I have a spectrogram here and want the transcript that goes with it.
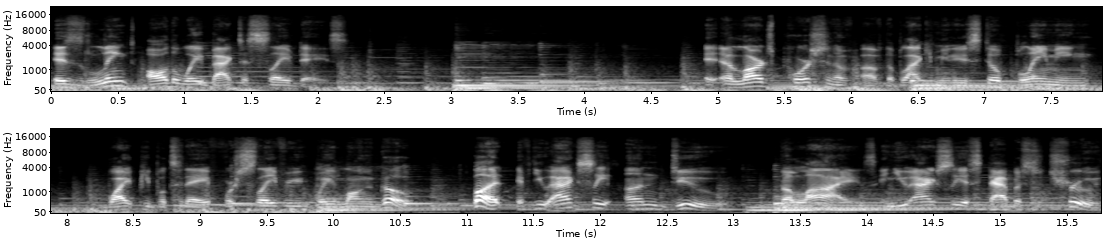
is linked all the way back to slave days. A large portion of, of the black community is still blaming white people today for slavery way long ago. But if you actually undo the lies and you actually establish the truth,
